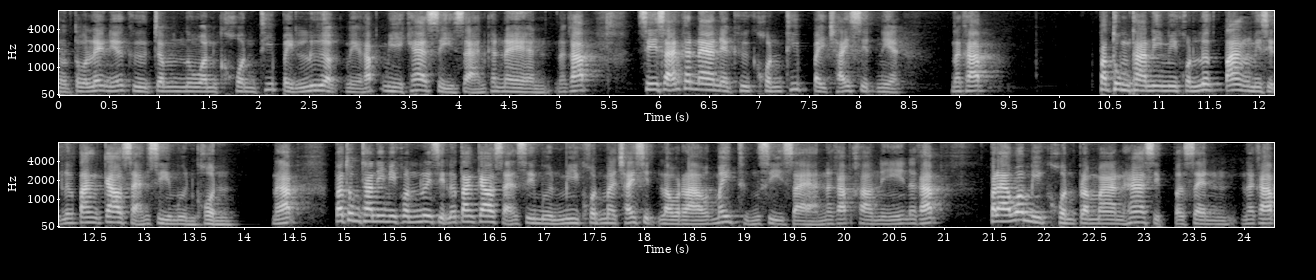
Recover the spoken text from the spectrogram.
ของตัวเลขนี้ก็คือจำนวนคนที่ไปเลือกเนี่ยครับมีแค่4 0 0 0 0 0คะแนนนะครับ4 0 0 0 0 0คะแนนเนี่ยคือคนที่ไปใช้สิทธิ์เนี่ยนะครับปทุมธานีมีคนเลือกตั้งมีสิทธิ์เลือกตั้ง 9 4 0 0 0 0 คนนะครับปทุมธานีมีคนมีสิทธิ์เลือกตั้ง 9 4 0 0 0 0 มีคนมาใช้สิทธิ์ราวๆไม่ถึง 4 0 0 0 0 0นะครับคราวนี้นะครับ แปลว่ามีคนประมาณ 50%นะครับ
